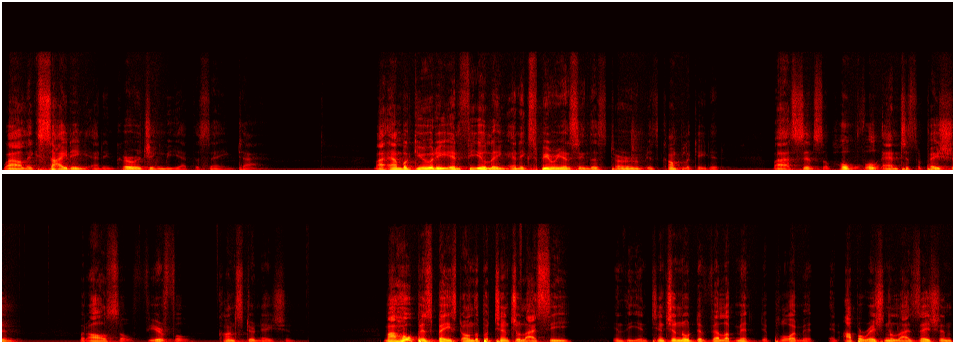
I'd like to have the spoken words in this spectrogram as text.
while exciting and encouraging me at the same time. My ambiguity in feeling and experiencing this term is complicated by a sense of hopeful anticipation, but also fearful consternation. My hope is based on the potential I see in the intentional development, deployment, and operationalization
